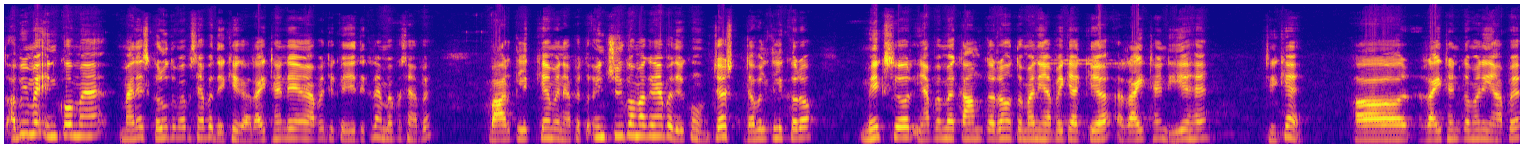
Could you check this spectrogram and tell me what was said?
तो अभी मैं इनको मैं मैनेज करूँ तो मेरे पास यहाँ पे देखिएगा राइट हैंड है यहाँ पे ठीक है ये दिख रहा है, मेरे पास यहाँ पे बाहर क्लिक किया मैंने यहाँ पे। तो इन चीज़ों को मैं अगर यहाँ पे देखूँ जस्ट डबल क्लिक करो। मेक श्योर यहाँ पे मैं काम कर रहा हूँ तो मैंने यहाँ पे क्या किया? राइट हैंड ये है, ठीक है? और राइट हैंड को मैंने यहाँ पे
